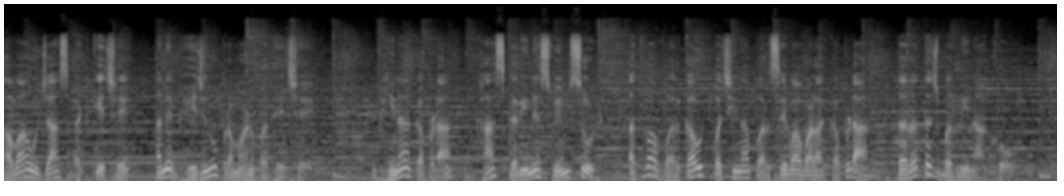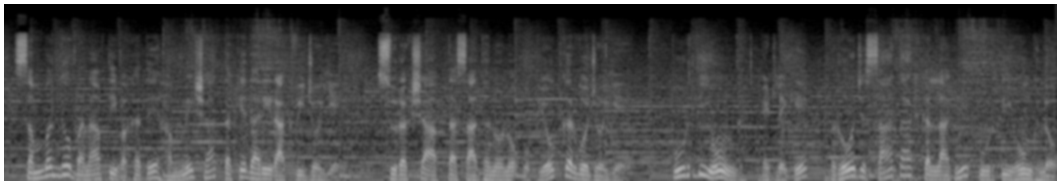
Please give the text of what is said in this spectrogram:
હવા ઉજાસ અટકે છે અને ભેજનું પ્રમાણ વધે છે. ભીના કપડાં, ખાસ કરીને સ્વિમસૂટ અથવા વર્કઆઉટ પછીના પરસેવાવાળા કપડાં તરત જ બદલી નાખો. સંબંધો બનાવતી વખતે હંમેશા તકેદારી રાખવી જોઈએ. સુરક્ષા આપતા સાધનોનો ઉપયોગ કરવો જોઈએ. પૂરતી ઊંઘ એટલે કે રોજ સાત આઠ કલાકની પૂરતી ઊંઘ લો.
